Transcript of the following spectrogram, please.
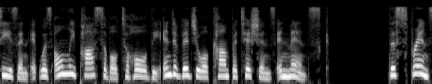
season it was only possible to hold the individual competitions in Minsk. The sprints,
